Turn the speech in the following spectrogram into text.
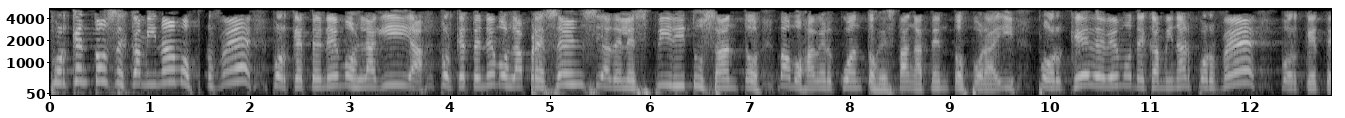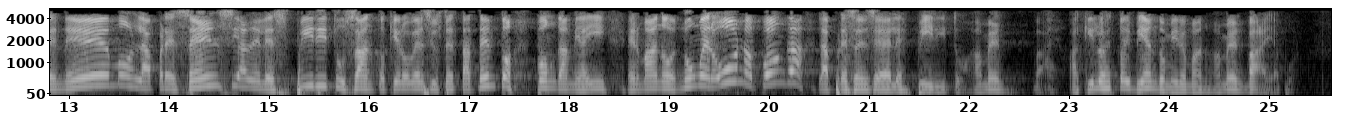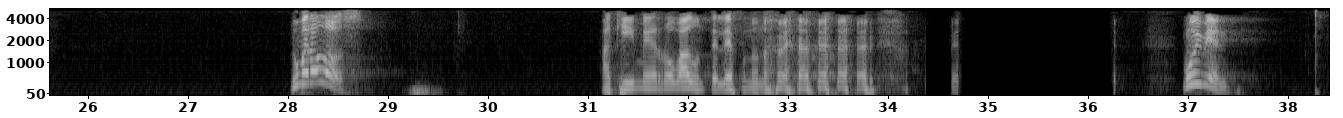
¿Por qué entonces caminamos por fe? Porque tenemos la guía, porque tenemos la presencia del Espíritu Santo. Vamos a ver cuántos están atentos por ahí. ¿Por qué debemos de caminar por fe? Porque tenemos la presencia del Espíritu Santo. Quiero ver si usted está atento. Póngame ahí, hermano. Número uno, ponga la presencia del Espíritu. Amén. Vaya. Aquí los estoy viendo, mi hermano. Amén. Vaya, pues. Número dos, Aquí me he robado un teléfono. Muy bien.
